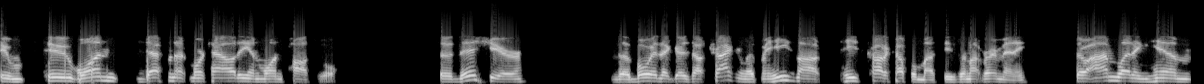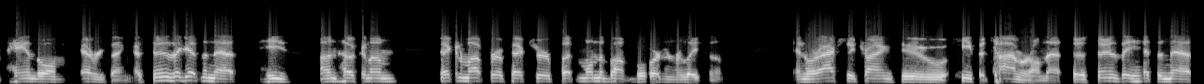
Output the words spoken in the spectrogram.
two two one definite mortality and one possible. So this year, the boy that goes out tracking with me, he's not he's caught a couple muskies, but not very many. So I'm letting him handle everything. As soon as I get in the net, he's unhooking them, picking them up for a picture, putting them on the bump board, and releasing them. And we're actually trying to keep a timer on that. So as soon as they hit the net,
